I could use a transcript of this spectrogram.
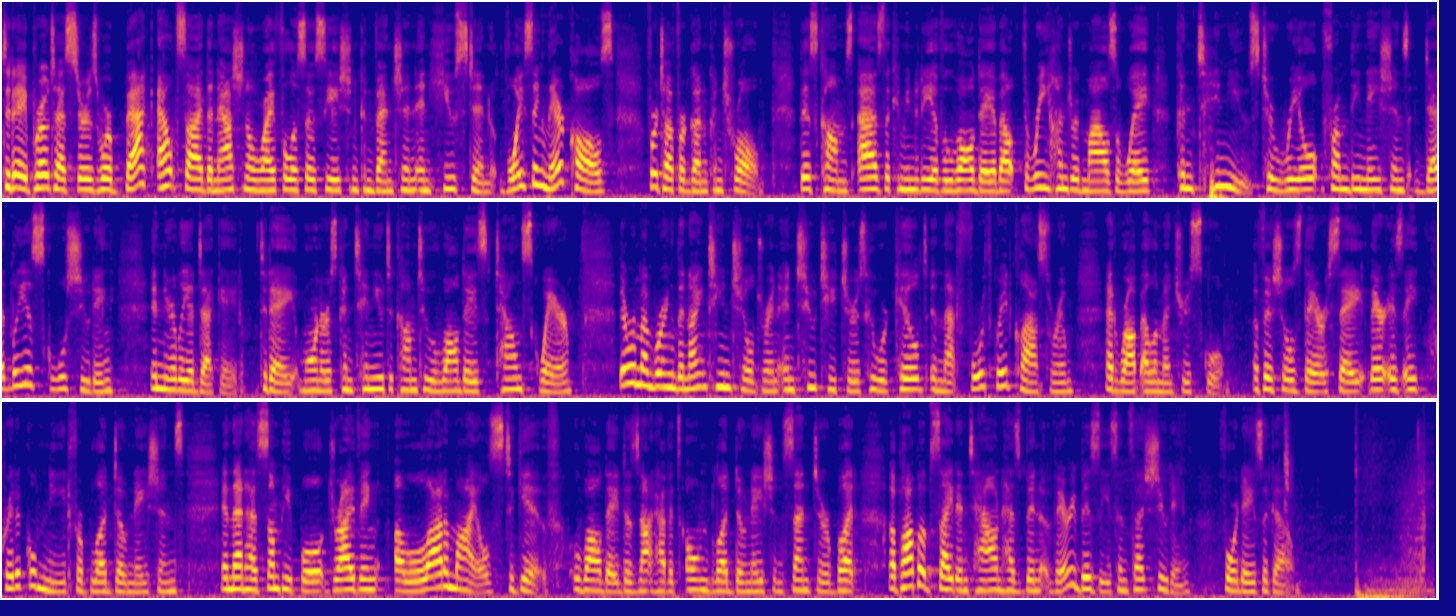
Today, protesters were back outside the National Rifle Association convention in Houston, voicing their calls for tougher gun control. This comes as the community of Uvalde, about 300 miles away, continues to reel from the nation's deadliest school shooting in nearly a decade. Today, mourners continue to come to Uvalde's town square. They're remembering the 19 children and two teachers who were killed in that fourth grade classroom at Robb Elementary School. Officials there say there is a critical need for blood donations, and that has some people driving a lot of miles to give. Uvalde does not have its own blood donation center, but a pop-up site in town has been very busy since that shooting four days ago.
